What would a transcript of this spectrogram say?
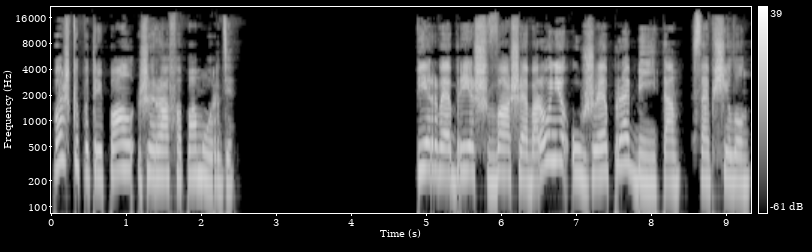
Пашка потрепал жирафа по морде. «Первая брешь в вашей обороне уже пробита», — сообщил он.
